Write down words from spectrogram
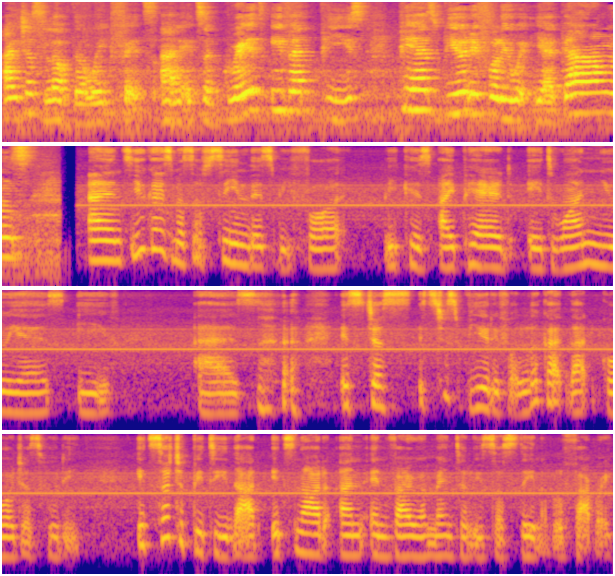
I just love the way it fits. And it's a great event piece. Pairs beautifully with your gowns. And you guys must have seen this before because I paired it one New Year's Eve as it's just it's just beautiful. Look at that gorgeous hoodie. It's such a pity that it's not an environmentally sustainable fabric.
